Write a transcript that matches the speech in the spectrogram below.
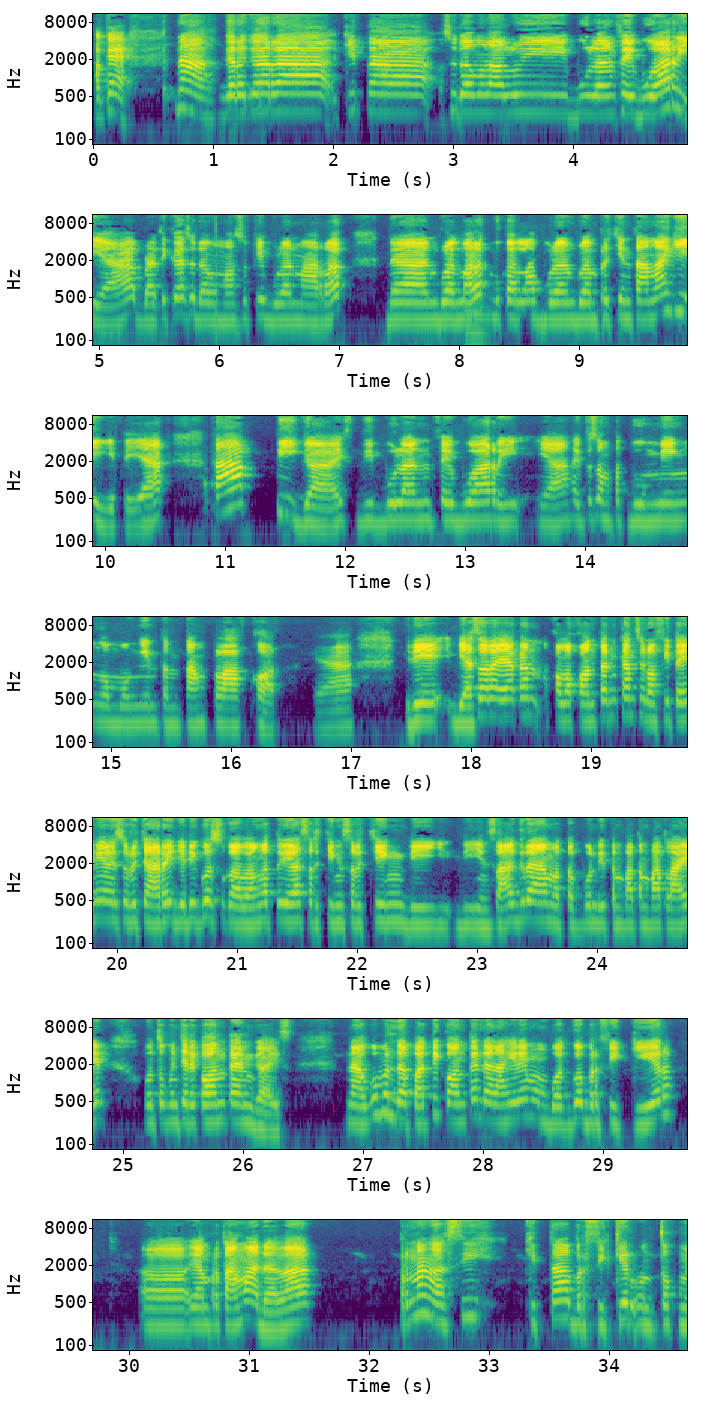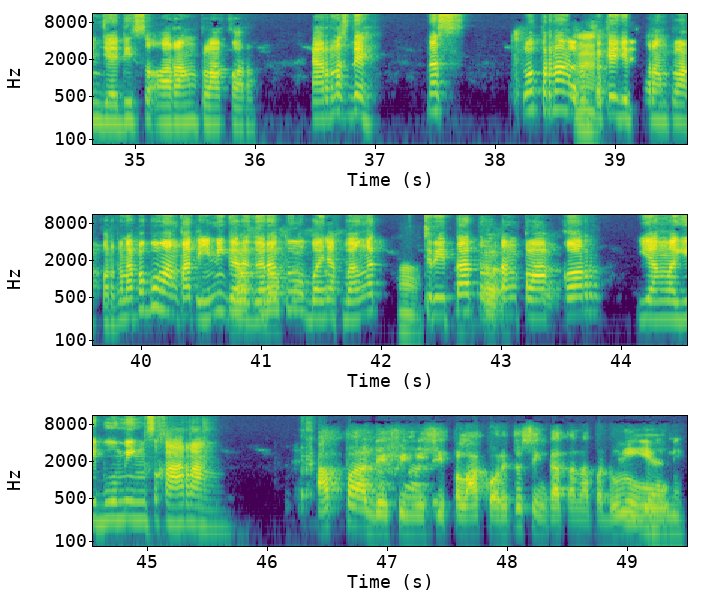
Oke, nah gara-gara kita sudah melalui bulan Februari ya, berarti kita sudah memasuki bulan Maret dan bulan Maret bukanlah bulan-bulan percintaan lagi gitu ya. Tapi guys di bulan Februari ya itu sempat booming ngomongin tentang pelakor ya. Jadi biasalah ya kan kalau konten kan si Novita ini yang disuruh cari, jadi gue suka banget tuh ya searching-searching di di Instagram ataupun di tempat-tempat lain untuk mencari konten guys. Nah gue mendapati konten dan akhirnya membuat gue berpikir eh, yang pertama adalah pernah nggak sih kita berpikir untuk menjadi seorang pelakor? Ernest deh, Nes, lo pernah nggak Hmm. berpikir jadi seorang pelakor? Kenapa gue ngangkat ini? Gara-gara tuh banyak banget Hmm. cerita tentang pelakor yang lagi booming sekarang. Apa definisi pelakor itu singkatan apa dulu? Iya nih.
